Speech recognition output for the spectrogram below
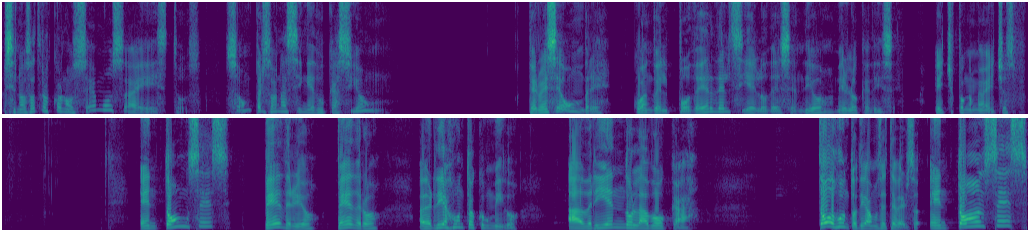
si nosotros conocemos a estos, son personas sin educación. Pero ese hombre, cuando el poder del cielo descendió, mire lo que dice. Hechos, póngame hechos. Entonces Pedro, Pedro, a ver, diga junto conmigo, abriendo la boca. Todos juntos digamos este verso. Entonces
